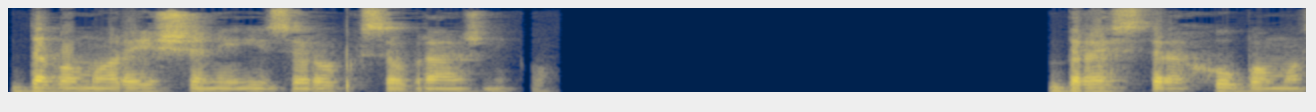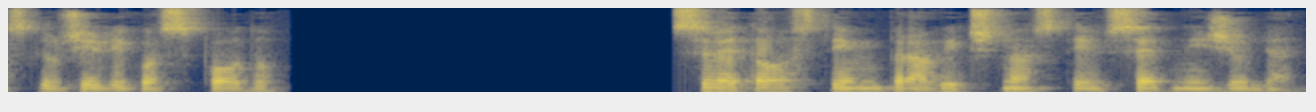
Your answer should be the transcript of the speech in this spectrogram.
da bomo rešeni iz rok sovražnikov. Brez strahu bomo služili Gospodu, svetosti in pravičnosti vse dni življenja.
